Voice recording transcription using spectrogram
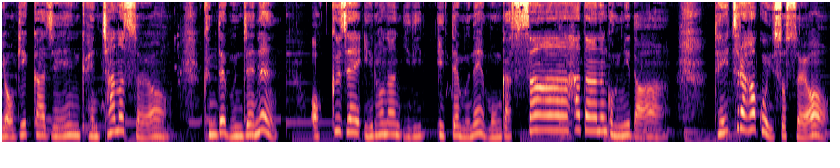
여기까진 괜찮았어요. 근데 문제는 엊그제 일어난 일, 일 때문에 뭔가 싸하다는 겁니다. 데이트를 하고 있었어요.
